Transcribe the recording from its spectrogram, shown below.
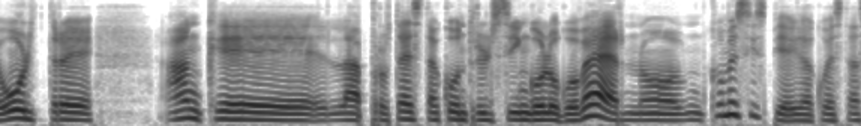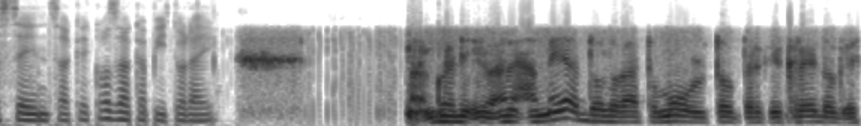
oltre anche la protesta contro il singolo governo. Come si spiega questa assenza? Che cosa ha capito lei? Ma guardi, a me ha addolorato molto perché credo che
